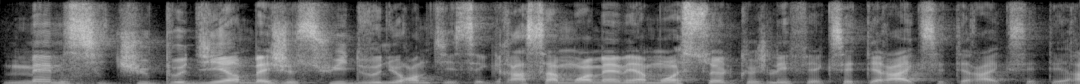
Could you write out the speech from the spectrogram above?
même si tu peux dire ben, je suis devenu rentier, c'est grâce à moi-même et à moi seul que je l'ai fait, etc., etc., etc.,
